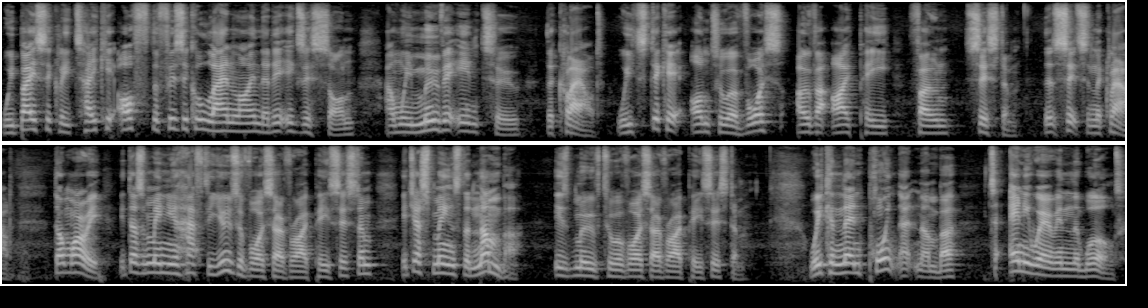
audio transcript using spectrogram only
we basically take it off the physical landline that it exists on and we move it into the cloud. We stick it onto a voice over IP phone system that sits in the cloud. Don't worry, it doesn't mean you have to use a voice over IP system. It just means the number is moved to a voice over IP system. We can then point that number to anywhere in the world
